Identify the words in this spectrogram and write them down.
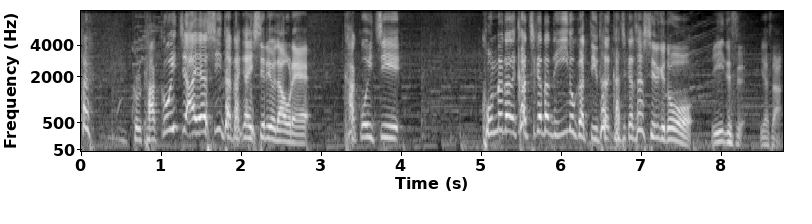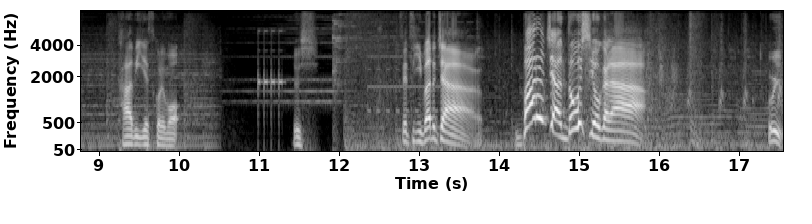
かこれ過去一怪しい戦いしてるよな俺。過去一。こんな勝ち方でいいのかっていう勝ち方してるけど。いいです。皆さんカービィですこれも。よし。じゃ次バルちゃん。バルちゃんどうしようかな。ほい。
